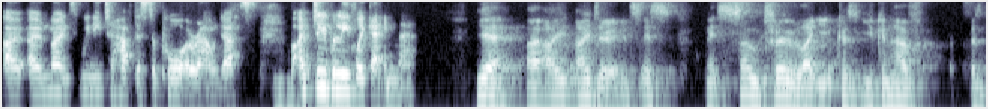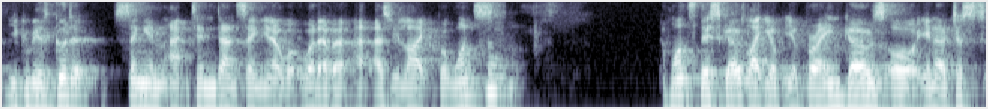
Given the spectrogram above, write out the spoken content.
our, own minds we need to have the support around us. Mm-hmm. but i do believe we're getting there. Yeah i i, I do. It's it's and it's so true like because you can have as you can be as good at singing, acting, dancing, you know, whatever as you like. But once mm. once this goes, like your your brain goes, or you know, just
